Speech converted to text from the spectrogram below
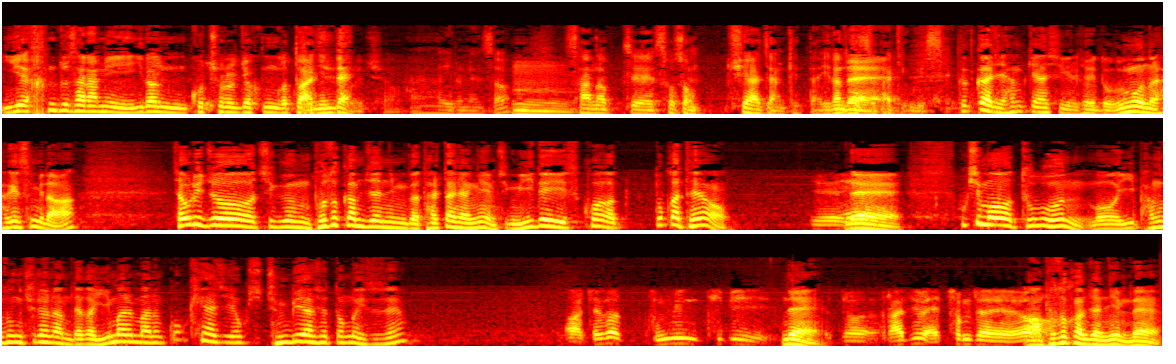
이게 한두 사람이 이런 고초를 겪은 것도 아닌데 그렇죠. 아, 이러면서 음. 산업재 소송 취하지 않겠다 이런 네. 뜻을 밝히고 있습니다. 끝까지 함께 하시길 저희도 응원을 하겠습니다. 자, 우리 저 지금 보석감자님과 달단양님 지금 2대2 스코어가 똑같아요. 예. 네. 혹시 뭐 두 분 뭐 이 방송 출연하면 내가 이 말만은 꼭 해야지 혹시 준비하셨던 거 있으세요? 아, 제가 국민 TV 네. 저 라디오 애청자예요. 아, 보석 감자님, 네.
